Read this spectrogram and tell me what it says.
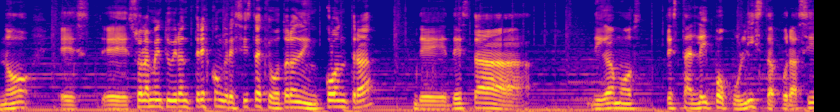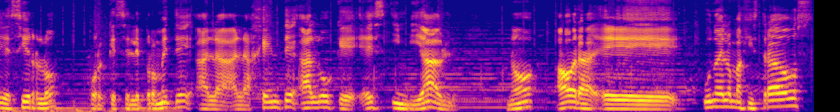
¿no? Este, solamente hubieron tres congresistas que votaron en contra de, de, esta, digamos, de esta ley populista, por así decirlo, porque se le promete a la, gente algo que es inviable, ¿no? Ahora, eh, uno de los magistrados,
